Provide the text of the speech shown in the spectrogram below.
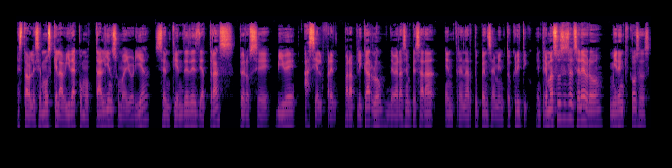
establecemos que la vida como tal y en su mayoría se entiende desde atrás, pero se vive hacia el frente. Para aplicarlo, deberás empezar a entrenar tu pensamiento crítico. Entre más uses el cerebro, miren qué cosas,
